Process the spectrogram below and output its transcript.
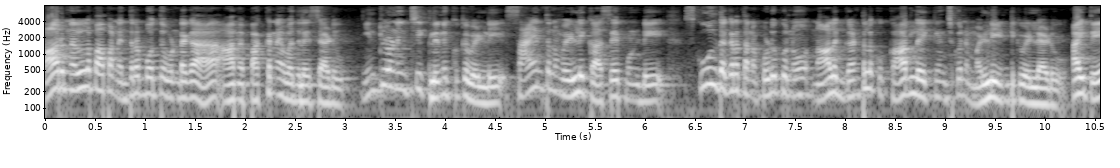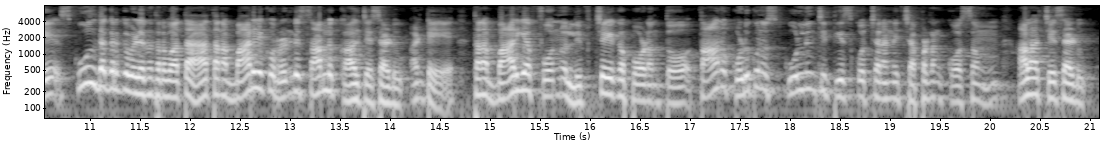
ఆరు నెలల పాప నిద్రపోతూ ఉండగా ఆమె పక్కనే వదిలేశాడు. ఇంట్లో నుంచి క్లినిక్కు వెళ్ళి సాయంత్రం వెళ్ళి కాసేపు ఉండి స్కూల్ దగ్గర తన కొడుకును నాలుగు గంటలకు కారులో ఎక్కించుకుని మళ్ళీ ఇంటికి వెళ్ళాడు. అయితే స్కూల్ దగ్గరకు వెళ్ళిన తర్వాత తన భార్యకు రెండు సార్లు కాల్ చేశాడు. అంటే తన భార్య ఫోన్ను లిఫ్ట్ చేయకపోవడంతో తాను కొడుకును స్కూల్ నుంచి తీసుకొచ్చానని చెప్పడం కోసం అలా చేశాడు.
